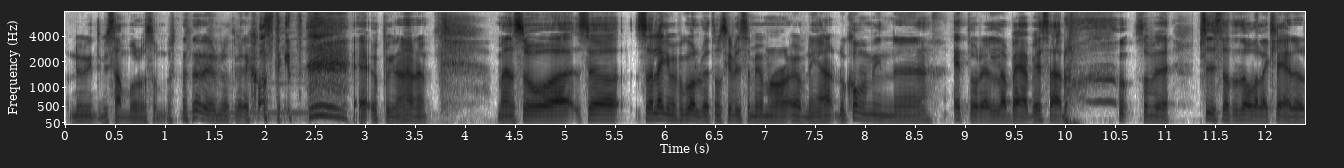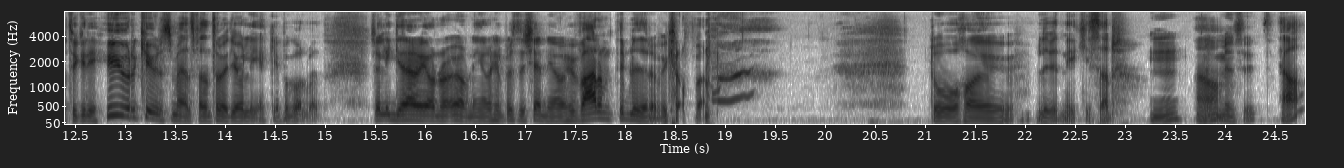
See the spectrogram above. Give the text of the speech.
nu är det inte min sambo då som, det låter väldigt konstigt, eh, uppbyggnaden här nu. Men så, så, så jag lägger mig på golvet Hon ska visa mig om några övningar. Då kommer min eh, ettåriga lilla bebis här då. Som är precis har tagit av alla kläder och tycker det är hur kul som helst för han tror att jag leker på golvet. Så jag ligger här och gör några övningar och helt plötsligt känner jag hur varmt det blir över kroppen. Då har jag ju blivit nedkissad. Mm, Ja. mysigt. Ja,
